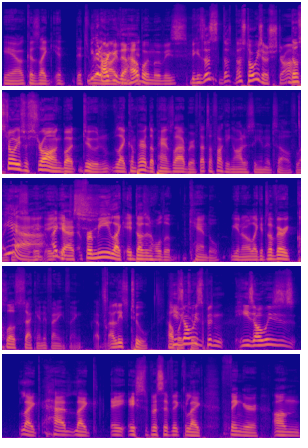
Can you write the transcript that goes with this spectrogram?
you know, because like it it's you really can argue the to- it- Hellboy movies because those, those those stories are strong. those stories are strong, but dude, like compared to Pan's Labyrinth, that's a fucking odyssey in itself. Like, it's- Yeah, it, it, I it's- guess. for me, like it doesn't hold a candle. You know, like it's a very close second, if anything, at- least two. Hellboy he's 2. always been he's always like had like a, a specific like finger on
